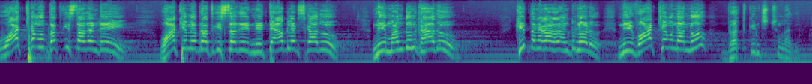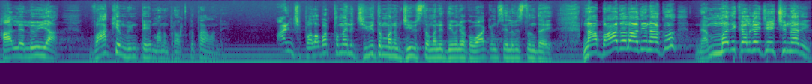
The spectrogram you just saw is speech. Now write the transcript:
వాక్యము బ్రతికిస్తాదండి. వాక్యమే బ్రతికిస్తుంది. నీ ట్యాబ్లెట్స్ కాదు నీ మందులు కాదు. కీర్తనగా అంటున్నాడు నీ వాక్యం నన్ను బ్రతికించుచున్నది. హాలెలూయ వాక్యం వింటే మనం బ్రతుకుతామండి. మంచి ఫలభర్తమైన జీవితం మనం జీవిస్తామని దేవుని యొక్క వాక్యం సెలవిస్తుంది. నా బాధలు అది నాకు నెమ్మది కలుగ చేయుచున్నది.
